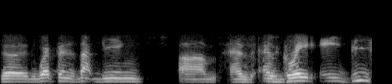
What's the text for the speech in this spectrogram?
the weapons not being um, as as great a beef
